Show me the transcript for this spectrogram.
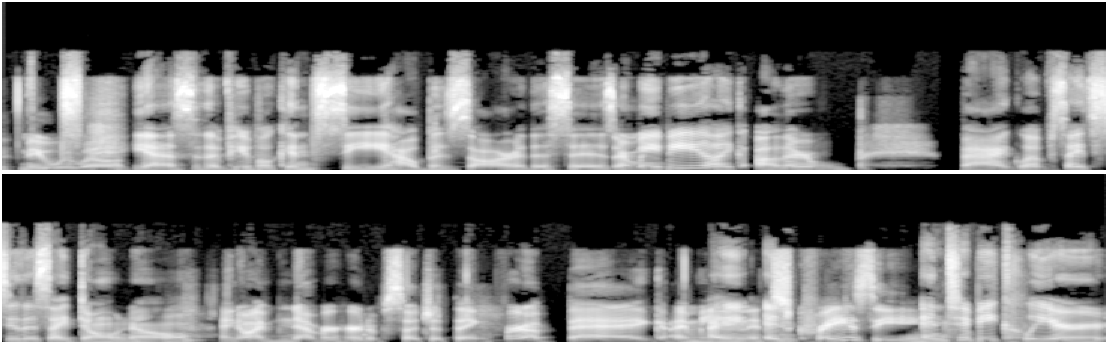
maybe we will. Yeah, so that people can see how bizarre this is. Or maybe like other bag websites do this. I don't know. I know. I've never heard of such a thing for a bag. I mean, I- it's and- crazy. And to be clear,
